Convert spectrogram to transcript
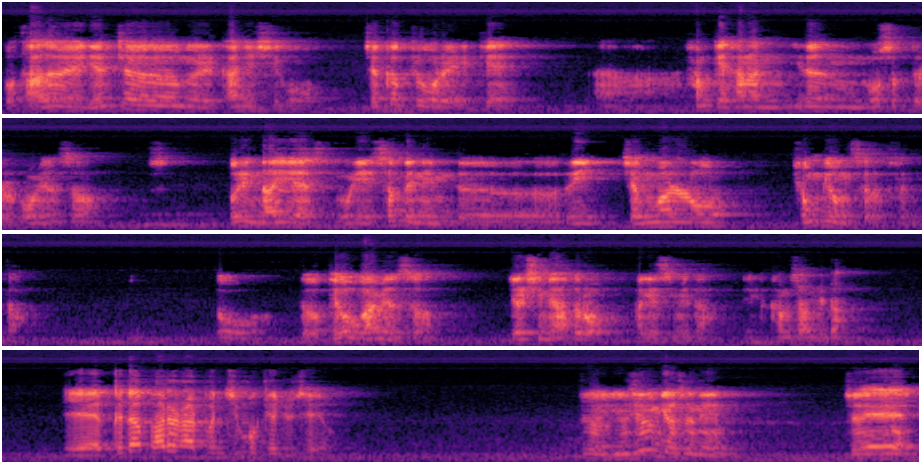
또 다들 열정을 가지시고 적극적으로 이렇게 아, 함께하는 이런 모습들을 보면서 어린 나이에 우리 선배님들의 정말로 존경스럽습니다. 또 더 배워가면서 열심히 하도록 하겠습니다. 예, 감사합니다. 예, 그다음 발언할 분 지목해 주세요. 저 유지은 교수님, 저 네.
